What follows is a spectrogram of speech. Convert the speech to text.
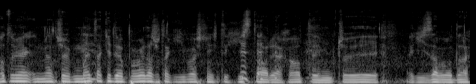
o tym, jak, znaczy w momentach, kiedy opowiadasz o takich właśnie tych historiach, o tym, czy jakichś zawodach,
